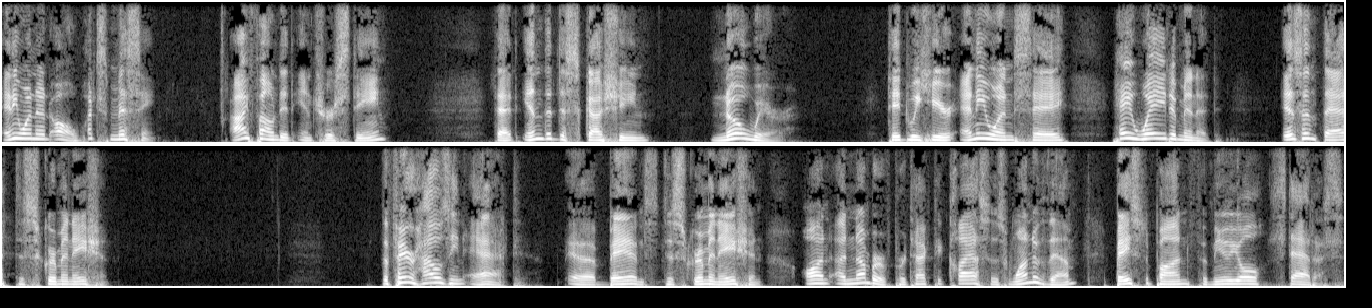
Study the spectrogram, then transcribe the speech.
Anyone at all? What's missing? I found it interesting that in the discussion, nowhere did we hear anyone say, hey, wait a minute, isn't that discrimination? The Fair Housing Act uh, bans discrimination on a number of protected classes, one of them based upon familial status.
